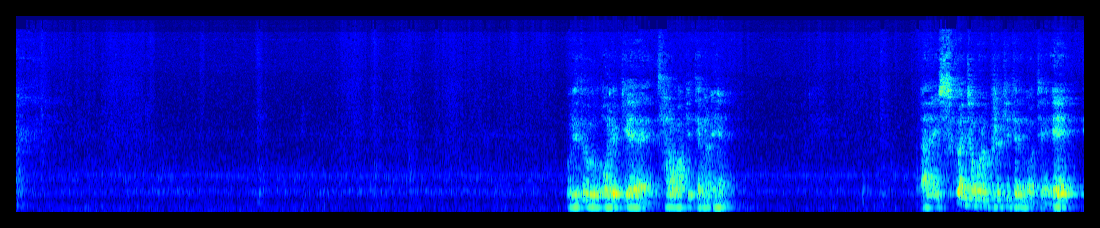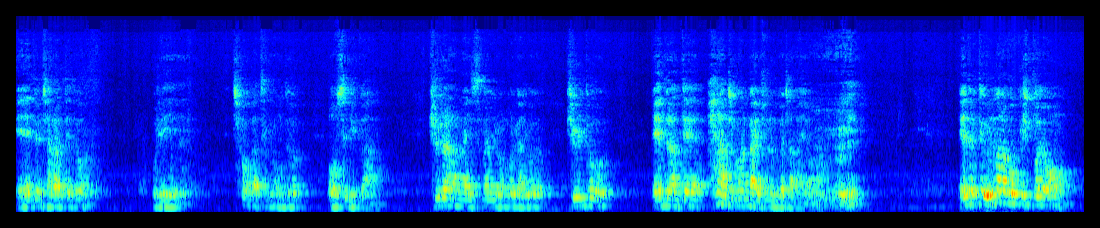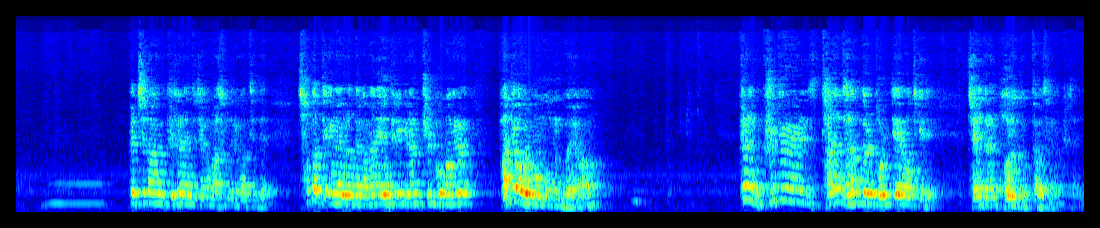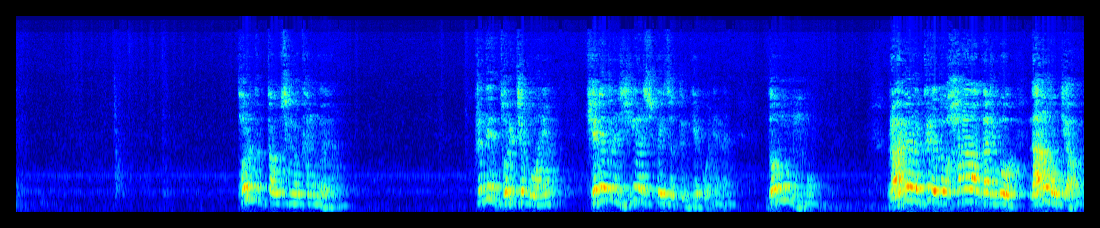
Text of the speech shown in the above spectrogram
우리도 어렵게 살아왔기 때문에 아, 습관적으로 그렇게 되는 것 같아요. 애, 애들 자랄 때도 우리 처 같은 경우도 없으니까 귤 하나 있으면 이런 걸 가지고 귤도 애들한테 하나 주면 많이 주는 거잖아요. 애들 때 얼마나 먹고 싶어요. 그렇지만 그전에도 제가 말씀드린 것 같은데 처가댁이나 이런 데 가면 애들이 그런 귤보망이를 반장으로 보고 먹는 거예요. 그럼 그들 다른 사람들 볼 때 어떻게 돼? 쟤네들은 버릇 없다고 생각하잖아요. 버릇 없다고 생각하는 거예요. 그런데 돌이켜보면요. 걔네들은 이해할 수가 있었던 게 뭐냐면 너무 못 거예요. 라면을 끓여도 하나 가지고 나눠 먹게 하고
